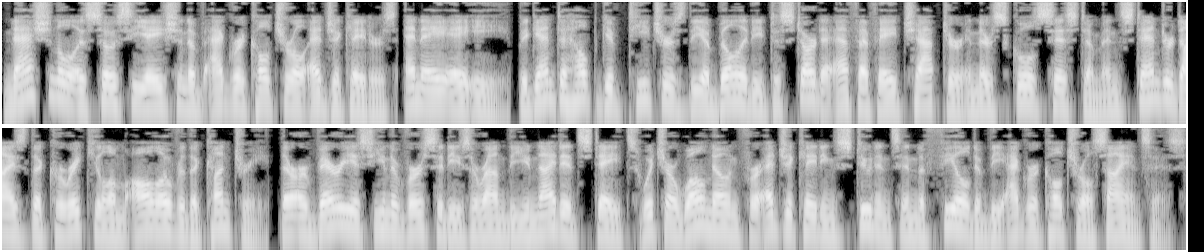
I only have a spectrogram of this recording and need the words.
National Association of Agricultural Educators began to help give teachers the ability to start a FFA chapter in their school system and standardize the curriculum all over the country. There are various universities around the United States which are well known for educating students in the field of the agricultural sciences.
